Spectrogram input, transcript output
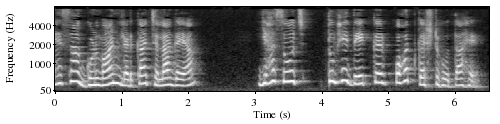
ऐसा गुणवान लड़का चला गया। यह सोच तुम्हें देखकर बहुत कष्ट होता है।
